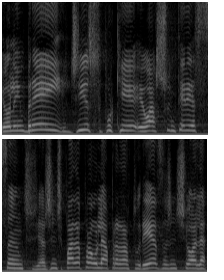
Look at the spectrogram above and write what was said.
Eu lembrei disso porque eu acho interessante. A gente para para olhar para a natureza, a gente olha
